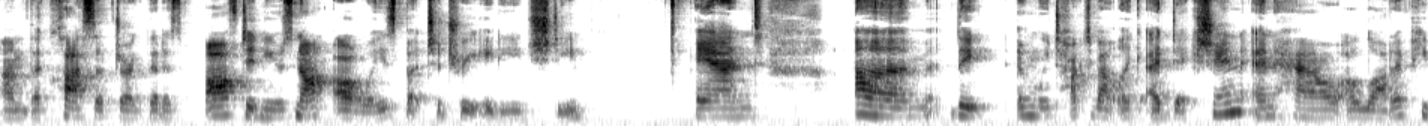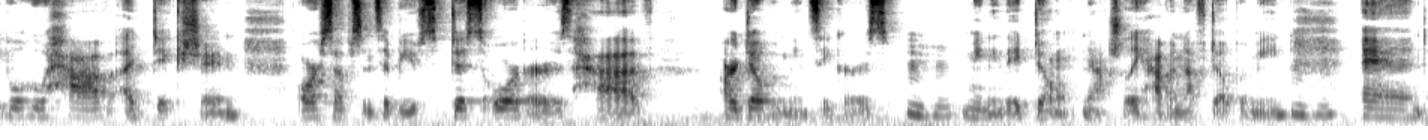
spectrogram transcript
um, the class of drug that is often used, not always, but to treat ADHD. And um they and we talked about like addiction and how a lot of people who have addiction or substance abuse disorders have are dopamine seekers Mm-hmm. meaning they don't naturally have enough dopamine Mm-hmm. and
